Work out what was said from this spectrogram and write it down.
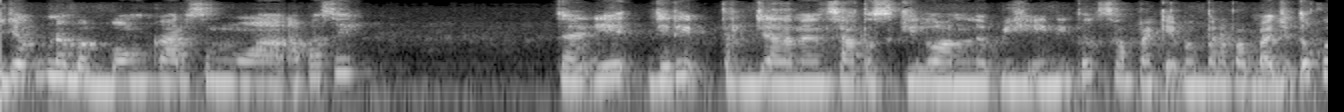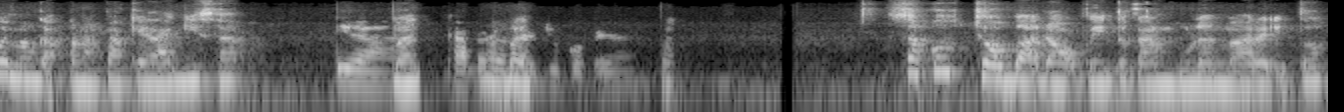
jadi aku benar bongkar semua apa sih? Jadi, jadi perjalanan 100 kiloan lebih ini tuh sampai kayak beberapa baju tuh aku emang nggak pernah pakai lagi sa. Iya, Banyak karena udah nggak cukup ya. Terus aku coba dong waktu itu kan bulan Maret itu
